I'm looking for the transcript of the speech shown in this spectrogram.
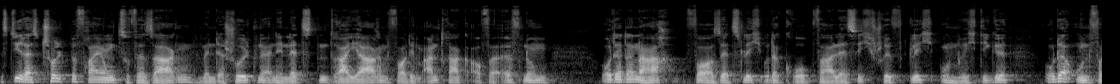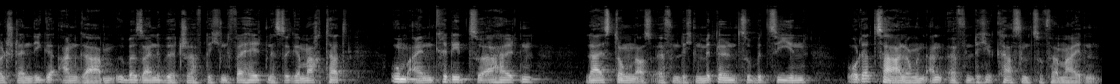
ist die Restschuldbefreiung zu versagen, wenn der Schuldner in den letzten drei Jahren vor dem Antrag auf Eröffnung oder danach vorsätzlich oder grob fahrlässig schriftlich unrichtige oder unvollständige Angaben über seine wirtschaftlichen Verhältnisse gemacht hat, um einen Kredit zu erhalten, Leistungen aus öffentlichen Mitteln zu beziehen oder Zahlungen an öffentliche Kassen zu vermeiden.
